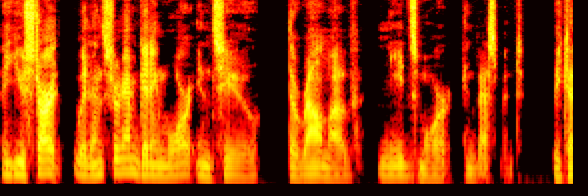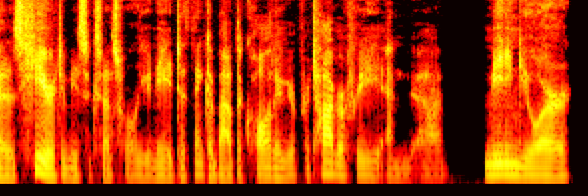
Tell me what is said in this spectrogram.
you start with Instagram getting more into the realm of needs more investment because here to be successful, you need to think about the quality of your photography and uh, meeting your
